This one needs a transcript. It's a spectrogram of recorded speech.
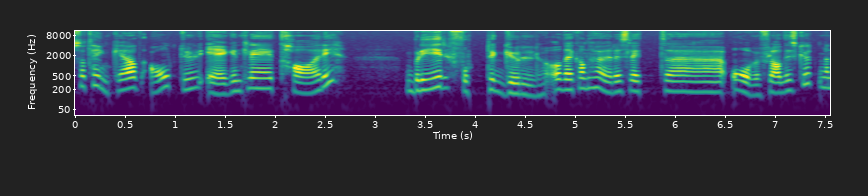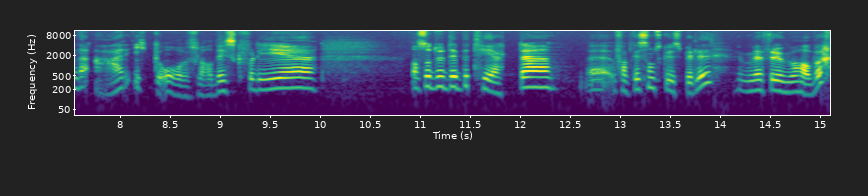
så tenker jeg at alt du egentlig tar i, blir fort til gull. Og det kan høres litt uh, overfladisk ut, men det er ikke overfladisk. Fordi uh, altså, du debuterte uh, faktisk som skuespiller med 'Frue med havet'.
